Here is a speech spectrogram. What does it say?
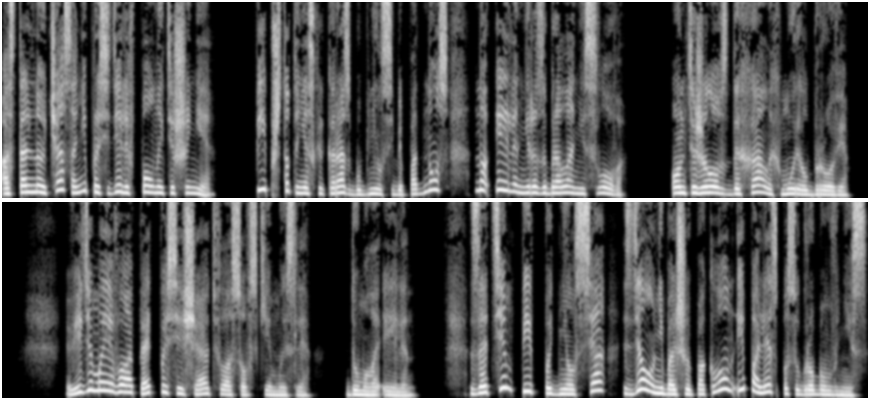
Остальной час они просидели в полной тишине. Пип что-то несколько раз бубнил себе под нос, но Эйлин не разобрала ни слова. Он тяжело вздыхал и хмурил брови. «Видимо, его опять посещают философские мысли», — думала Эйлин. Затем Пип поднялся, сделал небольшой поклон и полез по сугробам вниз.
